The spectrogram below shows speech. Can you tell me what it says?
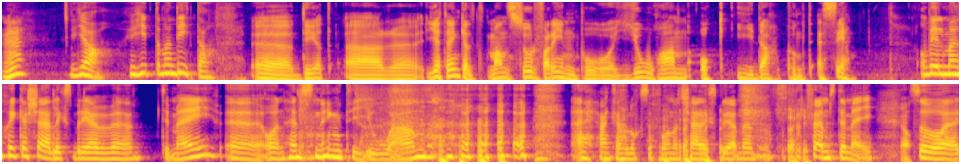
Mm. Ja, hur hittar man dit då? Eh, Det är eh, jätteenkelt. Man surfar in på johanochida.se. Och vill man skicka kärleksbrev eh, till mig och en hälsning till Johan. Han kan väl också få något kärleksbrev, men Säkert. främst till mig. Ja. Så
